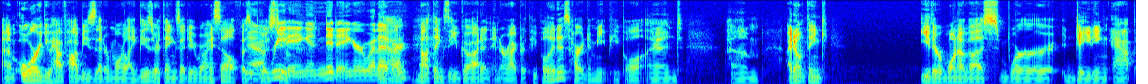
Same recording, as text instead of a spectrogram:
um, or you have hobbies that are more like these are things i do by myself as Yeah, opposed to reading and knitting or whatever. yeah, not things that you go out and interact with people. It is hard to meet people, and um, I don't think either one of us were dating app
